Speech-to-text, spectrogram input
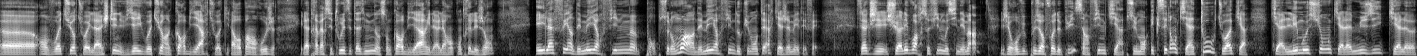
euh, en voiture, tu vois. Il a acheté une vieille voiture, un corbillard, tu vois, qu'il a repeint en rouge. Il a traversé tous les États-Unis dans son corbillard. Il est allé rencontrer les gens. Et il a fait un des meilleurs films, pour, selon moi, un des meilleurs films documentaires qui a jamais été fait. C'est-à-dire que je suis allé voir ce film au cinéma, j'ai revu plusieurs fois depuis, c'est un film qui est absolument excellent, qui a tout, tu vois, qui a, qui a l'émotion, qui a la musique, qui a le,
